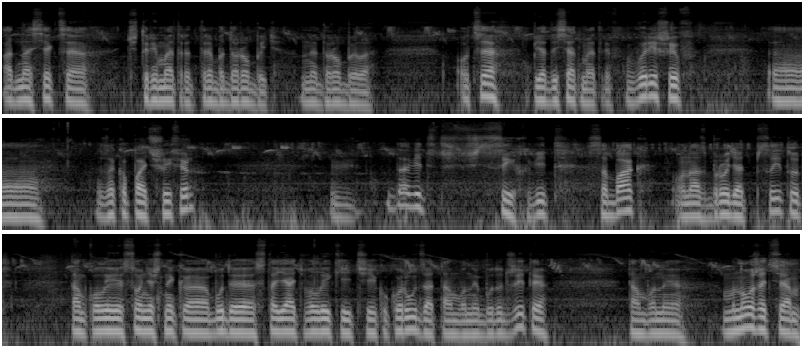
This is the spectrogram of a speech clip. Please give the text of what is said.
одна секція 4 метри треба доробити. Не доробили. Оце 50 метрів. Вирішив е- закопати шифер. Да, від всіх, від собак. У нас бродять пси тут. Там, коли соняшник е, буде стояти великий чи кукурудза, там вони будуть жити, там вони множаться,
